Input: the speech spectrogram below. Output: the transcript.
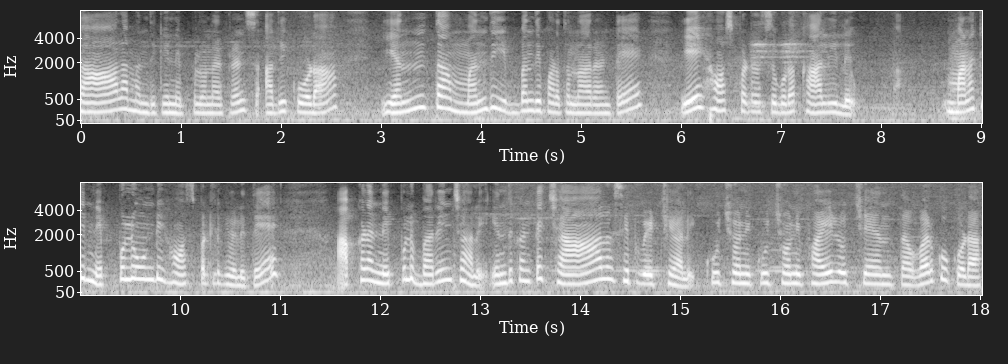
చాలా మందికి నొప్పులు ఉన్నాయి ఫ్రెండ్స్. అది కూడా ఎంతమంది ఇబ్బంది పడుతున్నారంటే ఏ హాస్పిటల్స్ కూడా ఖాళీ లేవు. మనకి నొప్పులు ఉండి హాస్పిటల్కి వెళితే అక్కడ నొప్పులు భరించాలి. ఎందుకంటే చాలాసేపు వెయిట్ చేయాలి. కూర్చొని కూర్చొని ఫైల్ వచ్చేంత వరకు కూడా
